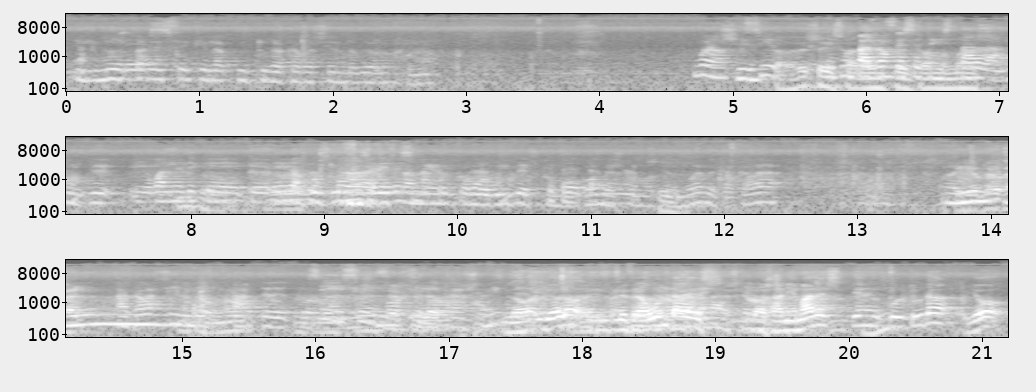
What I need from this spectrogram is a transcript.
¿Y no os adquieres. parece que la cultura acaba siendo biológica? Bueno, Sí. sí, es un patrón que se te instala. Porque Igualmente que, que la heredas los cultura genes, es heredas una cultura cómo ¿no? vives, que te cómo comes, determina. cómo Sí. te mueves, acaba, que acaba siendo parte de tu Sí, sí. lo. Lo- yo lo- mi pregunta es, ¿los animales tienen cultura? Yo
